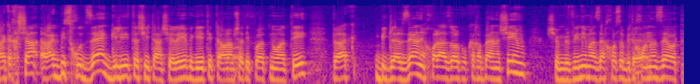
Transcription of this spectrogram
רק עכשיו, רק בזכות זה גיליתי את השיטה שלי וגיליתי את העולם של הטיפול התנועתי, ורק בגלל זה אני יכול לעזור לכל כך הרבה אנשים שמבינים מה זה החוסר ביטחון כן. הזה, או את,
